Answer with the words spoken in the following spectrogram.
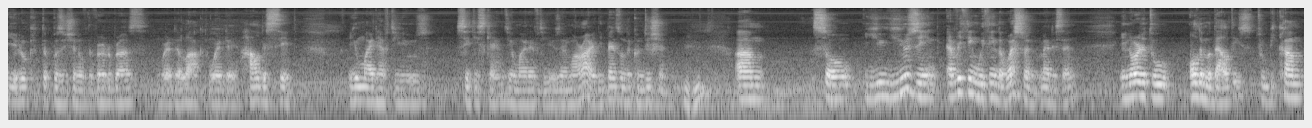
you look at the position of the vertebrae, where they're locked, where they, how they sit. You might have to use CT scans, you might have to use MRI, it depends on the condition. Mhm. Um, so you're using everything within the Western medicine in order to all the modalities to become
